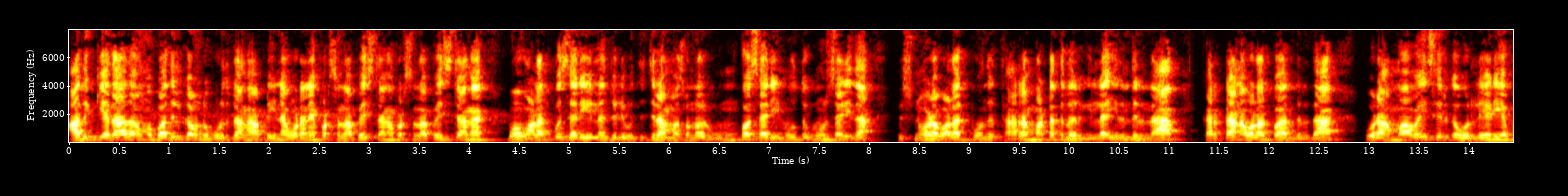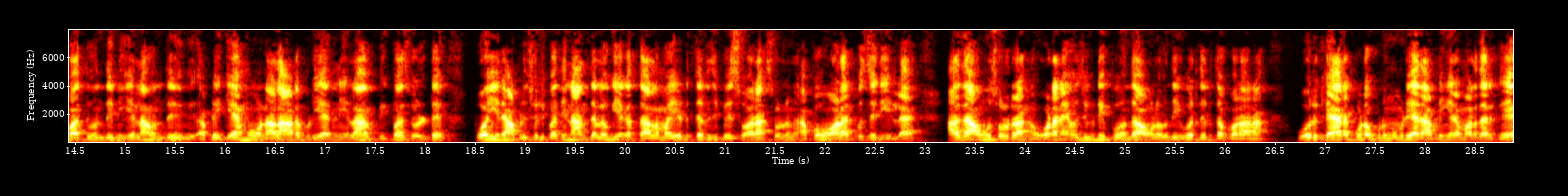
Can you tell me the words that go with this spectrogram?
அதுக்கு ஏதாவது அவங்க பதில் கவுண்ட் கொடுத்துட்டாங்க அப்படின்னா உடனே பர்சனலாக பேசிட்டாங்க பர்சனலாக பேசிட்டாங்க. உன் வளர்ப்பு சரியில்லைன்னு சொல்லி வித்துச்சிராமா சொன்னார் ரொம்ப சரி நூற்றுக்கு நூறு சரி தான் விஷ்ணுவோட வளர்ப்பு வந்து தர மட்டத்தில் இருக்கு இல்லை இருந்திருந்தா கரெக்டான வளர்ப்பாக இருந்திருந்தா ஒரு அம்மா வயசு இருக்க ஒரு லேடியை பார்த்து வந்து நீ எல்லாம் வந்து அப்படியே கேம் ஒன்றால் ஆட முடியாது நீ எல்லாம் பிக் பாஸ் சொல்லிட்டு போயிரு அப்படின்னு சொல்லி பார்த்தீங்கன்னா அந்த அளவுக்கு எகத்தாளமாக எடுத்தறிஞ்சு பேசுவாரா? சொல்லுங்கள் அப்போ வளர்ப்பு சரியில்லை. அதுதான் அவங்க சொல்கிறாங்க உடனே வச்சுக்கிட்டு இப்போ வந்து அவங்கள வந்து இவர் திருத்த போகிறாராம் ஒரு ஹேரை கூட பிடுங்க முடியாது அப்படிங்கிற மாதிரி தான் இருக்குது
